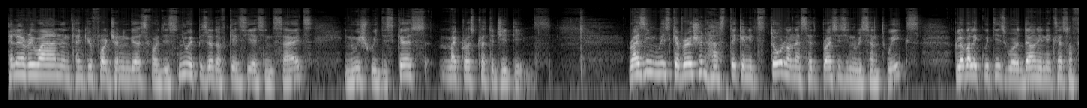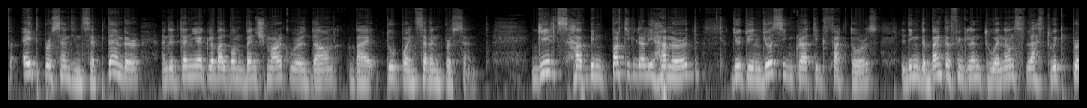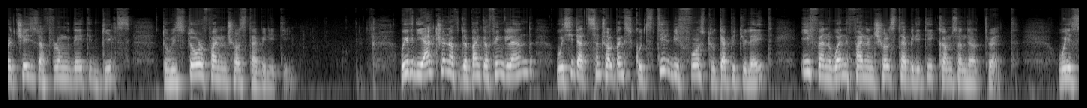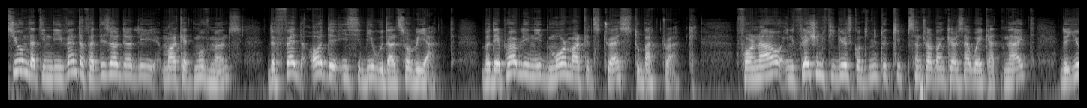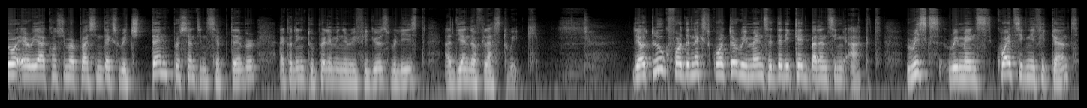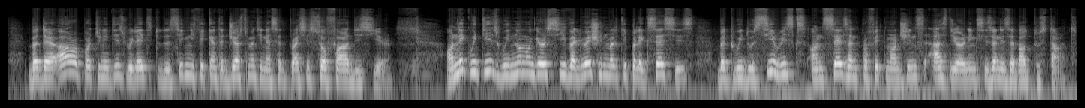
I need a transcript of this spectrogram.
Hello, everyone, and thank you for joining us for this new episode of KCS Insights, in which we discuss macro strategy themes. Rising risk aversion has taken its toll on asset prices in recent weeks. Global equities were down in excess of 8% in September, and the 10 year global bond benchmark were down by 2.7%. Gilts have been particularly hammered due to idiosyncratic factors, leading the Bank of England to announce last week purchases of long dated gilts to restore financial stability. With the action of the Bank of England, we see that central banks could still be forced to capitulate if and when financial stability comes under threat. We assume that in the event of a disorderly market movements, the Fed or the ECB would also react but they probably need more market stress to backtrack. For now, inflation figures continue to keep central bankers awake at night. The euro area consumer price index reached 10% in September, according to preliminary figures released at the end of last week. The outlook for the next quarter remains a delicate balancing act. Risks remain quite significant, but there are opportunities related to the significant adjustment in asset prices so far this year. On equities, we no longer see valuation multiple excesses, but we do see risks on sales and profit margins as the earnings season is about to start.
